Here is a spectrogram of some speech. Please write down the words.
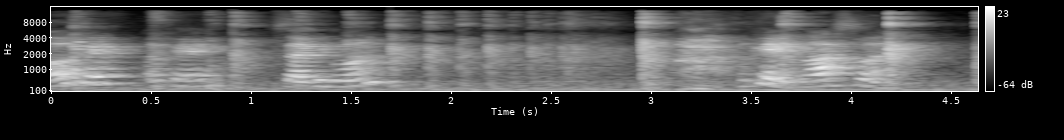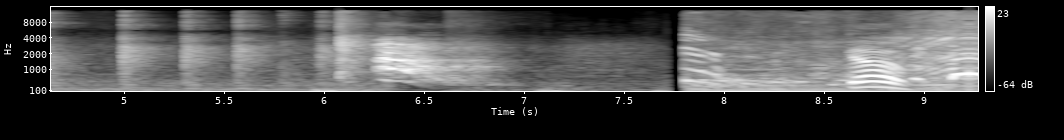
Okay, okay. Second one. Okay, last one. Ow! Go.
